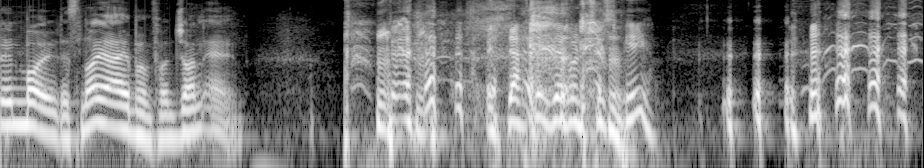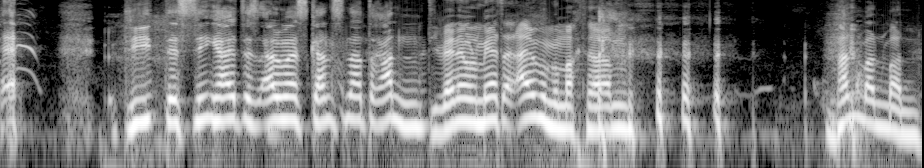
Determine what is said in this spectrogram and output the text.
in Moll, das neue Album von John Allen. Ich dachte, das wäre von Tschüss P. Die, das Ding halt, das Album ist ganz nah dran. Die werden ja wohl mehr als ein Album gemacht haben. Mann, Mann, Mann.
